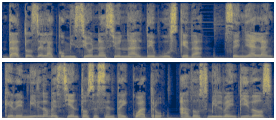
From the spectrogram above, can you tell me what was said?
Datos de la Comisión Nacional de Búsqueda señalan que de 1964 a 2022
